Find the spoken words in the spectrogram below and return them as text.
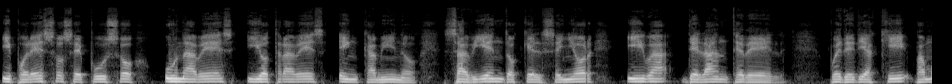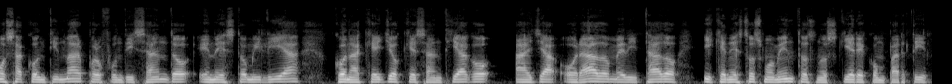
Y por eso se puso una vez y otra vez en camino sabiendo que el Señor iba delante de él Pues desde aquí vamos a continuar profundizando en esta homilía con aquello que Santiago haya orado, meditado y que en estos momentos nos quiere compartir.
